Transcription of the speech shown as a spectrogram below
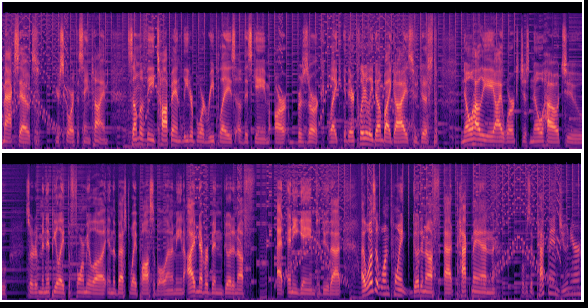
max out your score at the same time. Some of the top-end leaderboard replays of this game are berserk. Like, they're clearly done by guys who just know how the AI works, just know how to sort of manipulate the formula in the best way possible. And I mean, I've never been good enough at any game to do that. I was at one point good enough at Pac-Man, what was it, Pac-Man Jr.?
